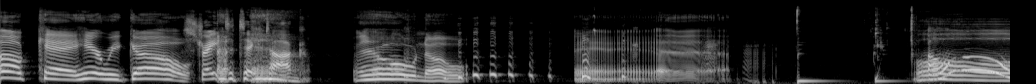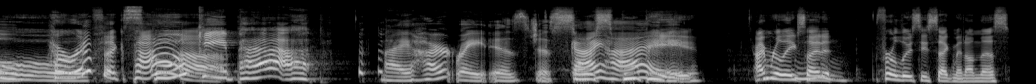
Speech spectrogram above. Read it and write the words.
okay, here we go. Straight to TikTok. Oh, no. Oh. Horrific pop. Spooky pap. My heart rate is just So sky high. I'm really mm-hmm. excited for Lucy's segment on this,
